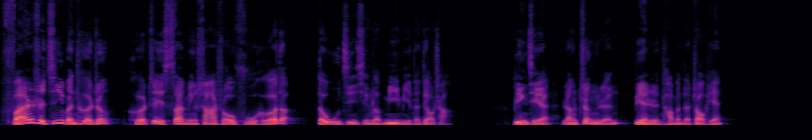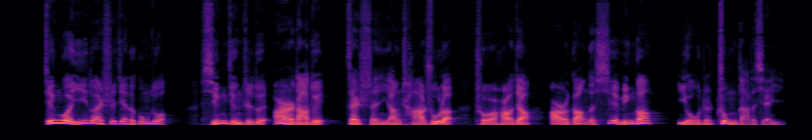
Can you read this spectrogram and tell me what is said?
凡是基本特征和这三名杀手符合的，都进行了秘密的调查。并且让证人辨认他们的照片。经过一段时间的工作，刑警支队二大队在沈阳查出了绰号叫“二刚”的谢明刚有着重大的嫌疑。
